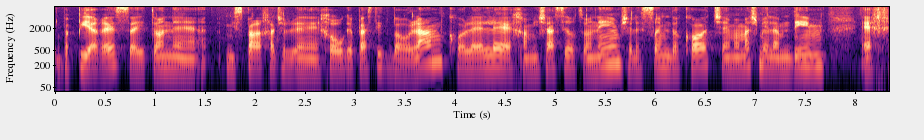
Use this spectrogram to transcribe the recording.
ב-PRS, העיתון אה, מספר אחת של כירורגיה פלסטית בעולם, כולל חמישה סרטונים של 20 דקות, שממש מלמדים איך,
